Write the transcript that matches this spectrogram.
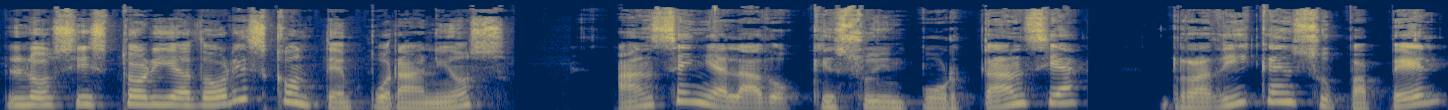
Los historiadores contemporáneos han señalado que su importancia radica en su papel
